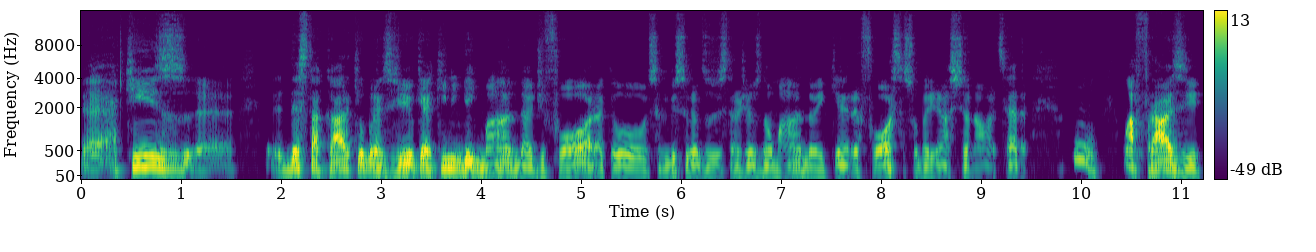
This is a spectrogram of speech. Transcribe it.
é, quis é, destacar que o Brasil, que aqui ninguém manda de fora, que o Serviço Secreto dos Estrangeiros não mandam e que reforça a soberania nacional, etc um, uma frase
